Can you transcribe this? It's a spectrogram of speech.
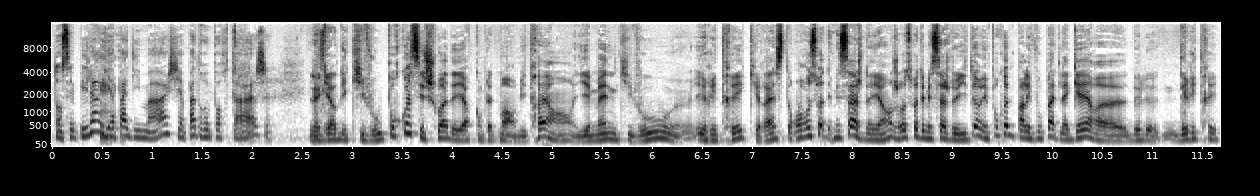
dans ces pays-là? Il n'y a mm. pas d'image, il n'y a pas de reportage. La guerre du Kivu. Pourquoi ces choix d'ailleurs complètement arbitraires hein? Yémen, Kivu, euh, Érythrée qui reste. On reçoit des messages d'ailleurs, hein. je reçois des messages d'éditeurs, mais pourquoi ne parlez-vous pas de la guerre euh, d'Érythrée.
